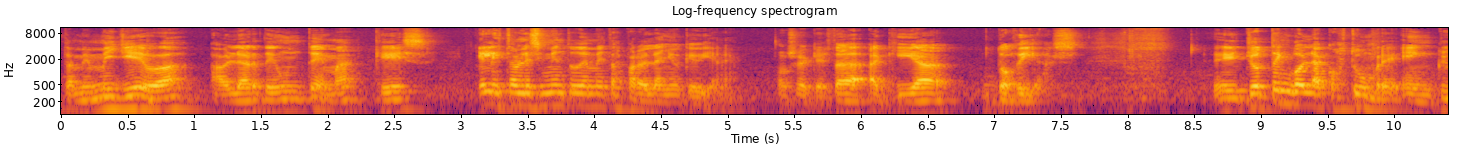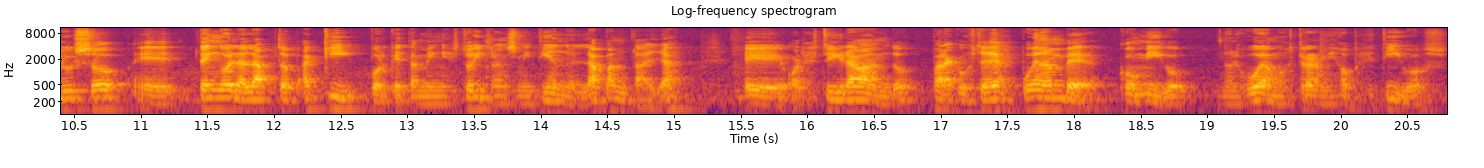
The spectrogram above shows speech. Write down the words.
también me lleva a hablar de un tema que es el establecimiento de metas para el año que viene. O sea que está aquí a dos días. Eh, yo tengo la costumbre e incluso eh, tengo la laptop aquí porque también estoy transmitiendo en la pantalla o la estoy grabando para que ustedes puedan ver conmigo. No les voy a mostrar mis objetivos,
